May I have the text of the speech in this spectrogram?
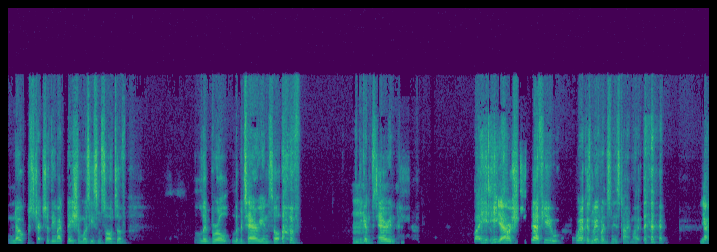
no stretch of the imagination was he some sort of liberal, libertarian sort of mm. egalitarian. Mm. Like he, he yeah. crushed a few workers' movements in his time. Like yeah,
